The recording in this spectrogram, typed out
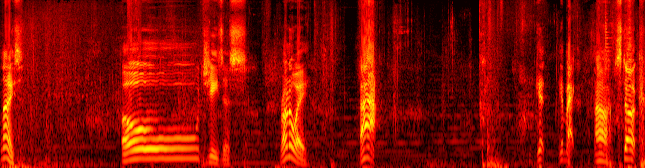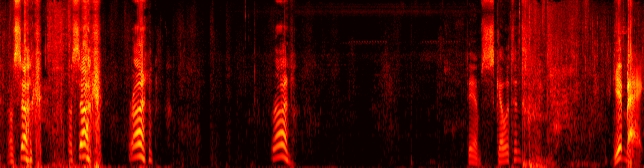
Nice. Oh, Jesus. Run away. Ah! Get get back. Ah, I'm stuck. I'm stuck. I'm stuck. Run. Run. Damn skeleton. Get back.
